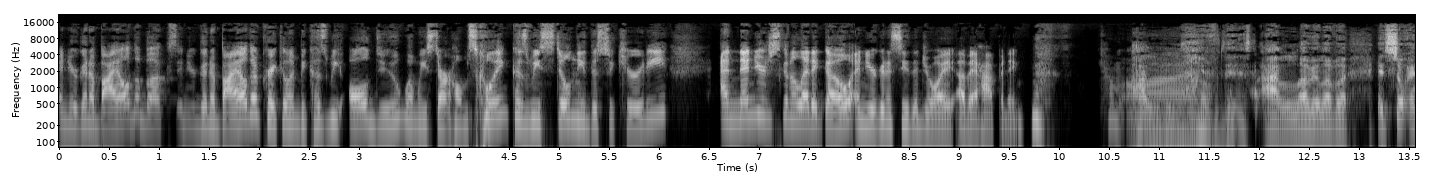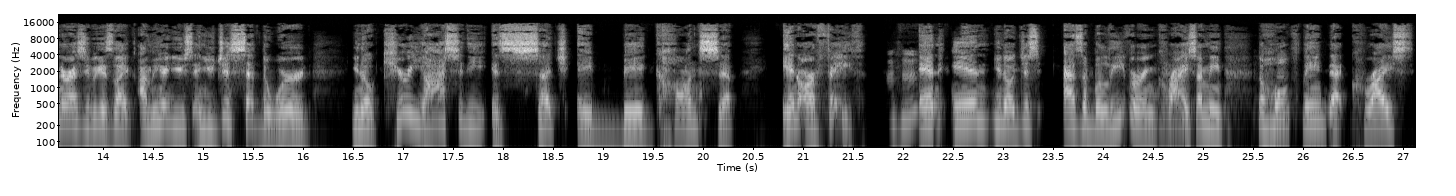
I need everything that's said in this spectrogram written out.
and you're going to buy all the books and you're going to buy all the curriculum because we all do when we start homeschooling because we still need the security and then you're just going to let it go and you're going to see the joy of it happening Come on. I love this. I love it. Love it. love. It's so interesting because, like, I'm hearing you, and you just said the word. You know, curiosity is such a big concept in our faith Mhm. and in you know just as a believer in Yeah. Christ. I mean, the whole thing that Christ,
